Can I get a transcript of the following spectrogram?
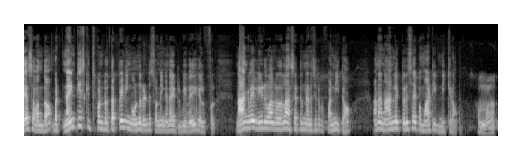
பேச வந்தோம். பட் நைன்டிஸ் கிட்ஸ் பண்ணுற தப்பே நீங்கள் ஒன்று ரெண்டு சொன்னீங்கன்னா it will be very helpful நாங்களே வீடு வாங்குறதெல்லாம் அசெட்டுன்னு நினச்சிட்டு பண்ணிட்டோம். ஆனால் நாங்களே பெருசாக இப்போ மாட்டிட்டு நிற்கிறோம் ஆமாம்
